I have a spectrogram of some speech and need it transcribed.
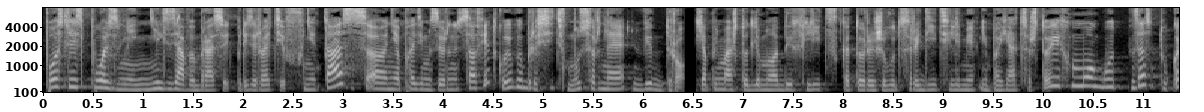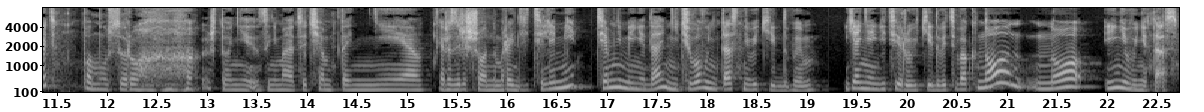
После использования нельзя выбрасывать презерватив в унитаз, а необходимо завернуть салфетку и выбросить в мусорное ведро. Я понимаю, что для молодых лиц, которые живут с родителями и боятся, что их могут застукать по мусору, что они занимаются чем-то неразрешенным родителями. Тем не менее, да, ничего в унитаз не выкидываем. Я не агитирую выкидывать в окно, но и не в унитаз.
